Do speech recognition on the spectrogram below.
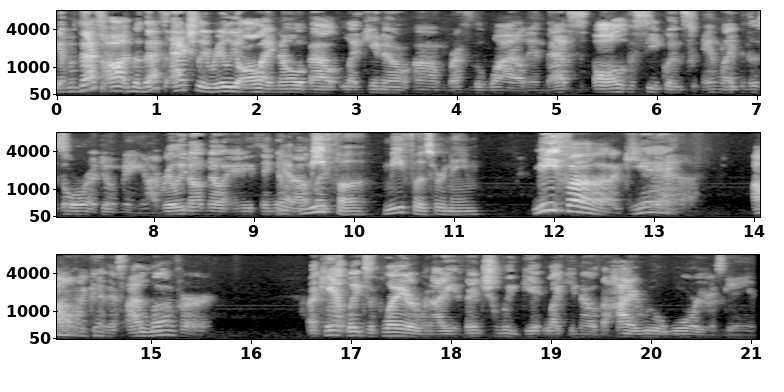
Yeah, but that's all. But that's actually really all I know about, like you know, um, Breath of the Wild, and that's all the sequence in like the Zora domain. I really don't know anything Yeah, about like, Mipha. Mipha's her name. Mipha. Yeah. Oh my goodness, I love her. I can't wait to play her when I eventually get like you know the Hyrule Warriors game.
